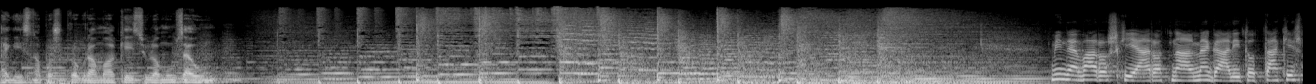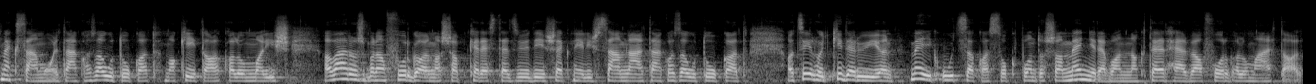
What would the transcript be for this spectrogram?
egész napos programmal készül a múzeum. Minden városkijáratnál megállították és megszámolták az autókat, ma két alkalommal is. A városban a forgalmasabb kereszteződéseknél is számlálták az autókat. A cél, hogy kiderüljön, melyik útszakaszok pontosan mennyire vannak terhelve a forgalom által.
